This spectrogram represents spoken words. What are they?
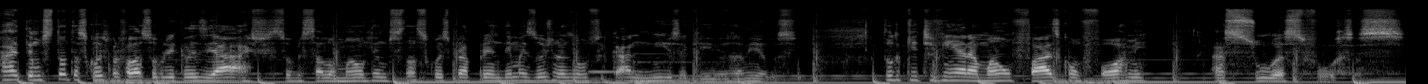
Ai, temos tantas coisas para falar sobre Eclesiastes, sobre Salomão, temos tantas coisas para aprender, mas hoje nós vamos ficar nisso aqui, meus amigos. Tudo que te vier à mão, faz conforme as suas forças.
